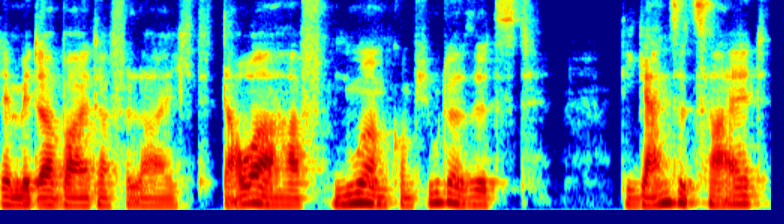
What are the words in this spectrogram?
der Mitarbeiter vielleicht dauerhaft nur am Computer sitzt, die ganze Zeit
